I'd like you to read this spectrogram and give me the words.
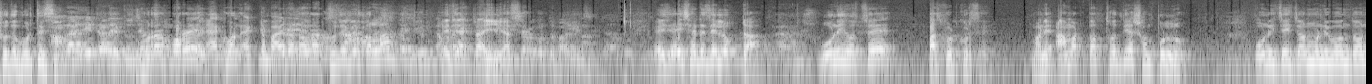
শুধু ঘুরতেছি। ঘোরার পরে এখন একটা বায়োডাটা ওরা খুঁজে বের করলাম। এই যে একটা ইয়ে আছে। এই যে এই সাইডে যে লোকটা উনি হচ্ছে পাসপোর্ট করছে। মানে আমার তথ্য দিয়ে সম্পূর্ণ। উনি যেই জন্ম নিবন্ধন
